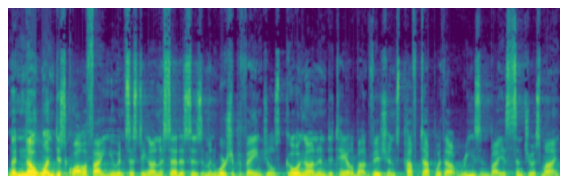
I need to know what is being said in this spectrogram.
Let no one disqualify you, insisting on asceticism and worship of angels, going on in detail about visions, puffed up without reason by his sensuous mind,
